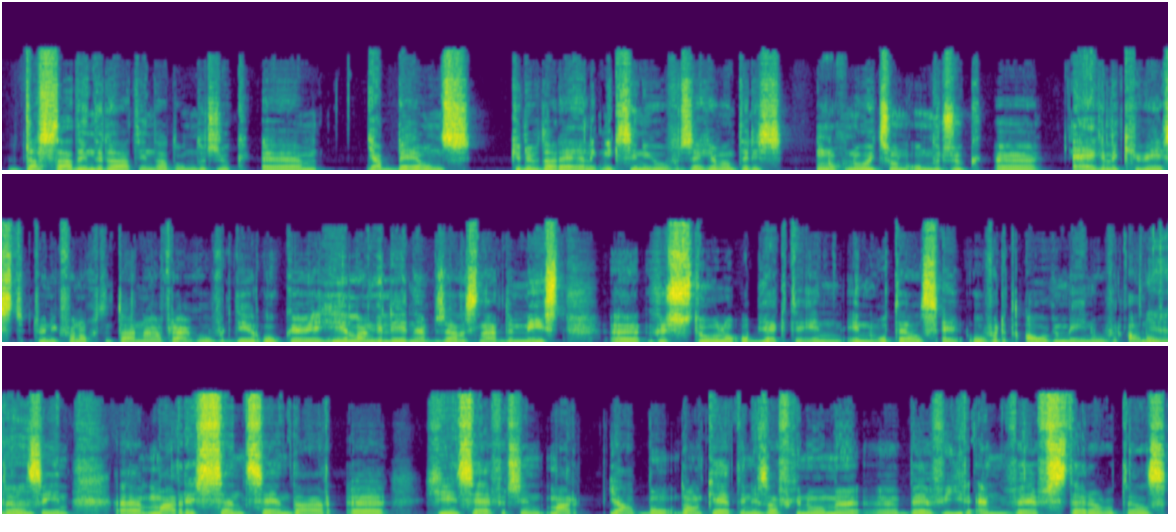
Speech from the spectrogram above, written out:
Dat staat inderdaad in dat onderzoek. Uh, ja, bij ons kunnen we daar eigenlijk niks zinnig over zeggen, want er is nog nooit zo'n onderzoek uh, eigenlijk geweest toen ik vanochtend daar navraag over deed. Ook uh, heel lang geleden hebben we zelfs naar de meest uh, gestolen objecten in, in hotels, hè, over het algemeen, over alle ja. hotels heen. maar recent zijn daar geen cijfers in. Maar ja, bon, de enquête is afgenomen bij vier en vijf sterren hotels.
